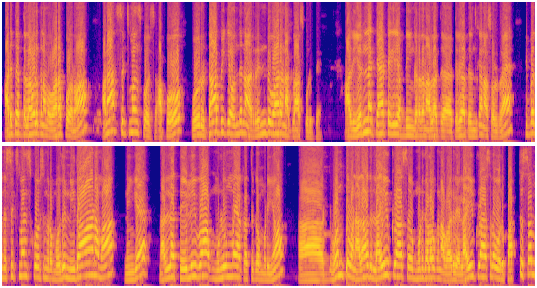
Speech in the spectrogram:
அடுத்தடுத்த லெவலுக்கு நம்ம வரப்போகிறோம் ஆனால் சிக்ஸ் மந்த்ஸ் கோர்ஸ் அப்போது ஒரு டாப்பிக்கை வந்து நான் ரெண்டு வாரம் நான் கிளாஸ் கொடுப்பேன். அது என்ன கேட்டகரி அப்படிங்கிறத நல்லா தெ- தெரிஞ்சுக்க நான் சொல்கிறேன் இப்போ இந்த சிக்ஸ் மந்த்ஸ் கோர்ஸுங்கிற போது நிதானமாக நீங்கள் நல்லா தெளிவாக முழுமையாக கற்றுக்க முடியும். ஒன் டு ஒன் அதாவது லைவ் கிளாஸ் முடிஞ்ச அளவுக்கு நான் வருவேன். லைவ் கிளாஸ்ல ஒரு பத்து சம்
